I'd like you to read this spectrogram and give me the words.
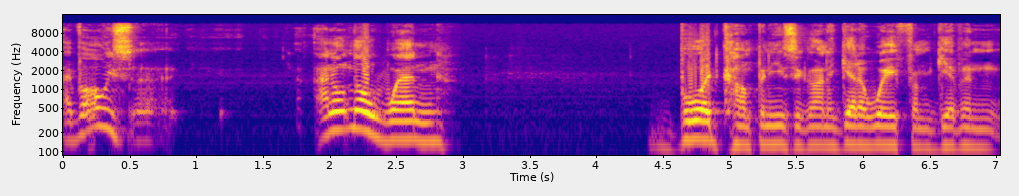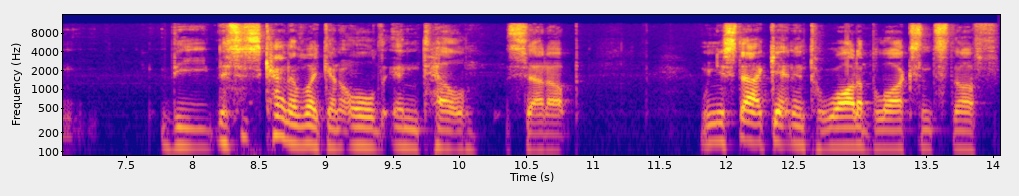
I've always, uh, I don't know when board companies are going to get away from giving the, this is kind of like an old Intel setup when you start getting into water blocks and stuff,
